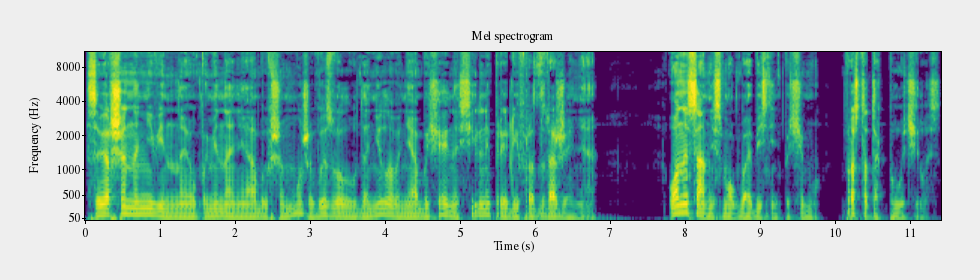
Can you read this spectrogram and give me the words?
Совершенно невинное упоминание о бывшем муже вызвало у Данилова необычайно сильный прилив раздражения. Он и сам не смог бы объяснить, почему. Просто так получилось.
